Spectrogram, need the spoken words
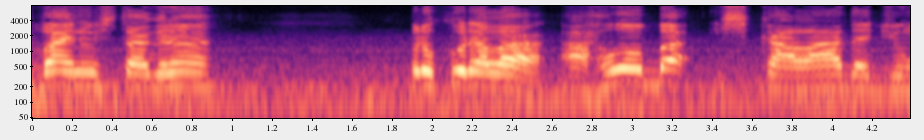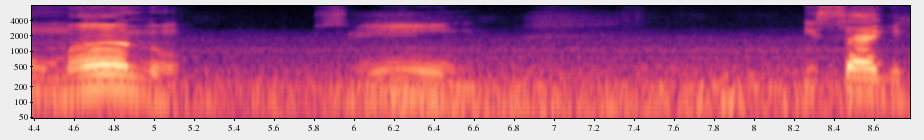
vai no Instagram, procura lá, arroba Escalada de Humano. Sim. E segue,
